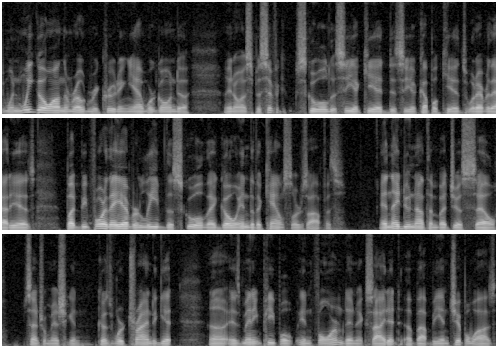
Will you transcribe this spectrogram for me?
when we go on the road recruiting. Yeah, we're going to, you know, a specific school to see a kid, to see a couple kids, whatever that is. But before they ever leave the school, they go into the counselor's office, and they do nothing but just sell Central Michigan because we're trying to get uh, as many people informed and excited about being Chippewas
